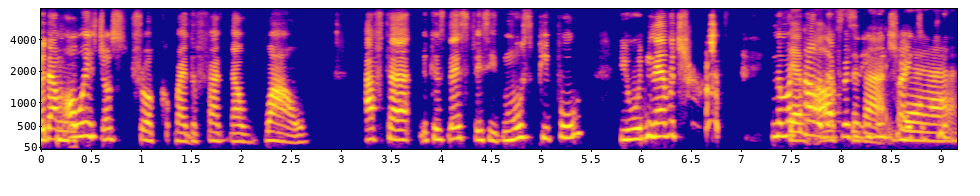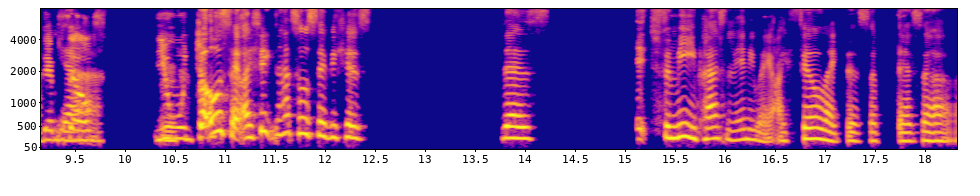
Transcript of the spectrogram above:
But I'm Mm. always just struck by the fact that, wow, after, because let's face it, most people you would never trust, no matter Them how that person even that. tried to Yeah, prove themselves. yeah. You Mm. would But just also, I think that's also because there's it for me personally anyway, I feel like there's a there's a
